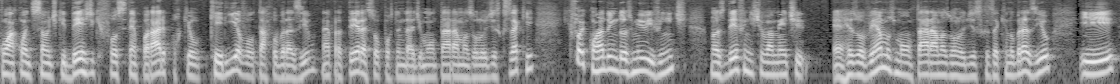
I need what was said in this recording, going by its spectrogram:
com a condição de que desde que fosse temporário, porque eu queria voltar para o Brasil, né, para ter essa oportunidade de montar a Amazon Logistics aqui, que foi quando em 2020 nós definitivamente é, resolvemos montar a Amazon Logistics aqui no Brasil e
